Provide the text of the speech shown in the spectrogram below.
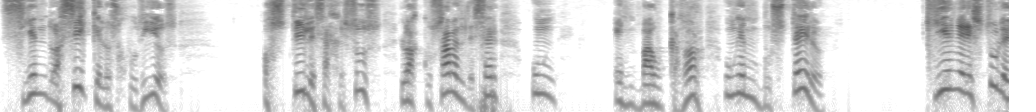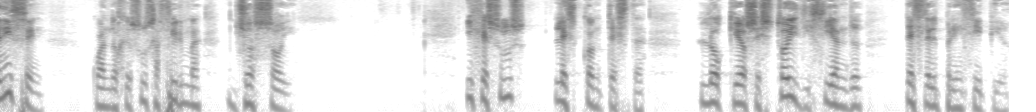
siendo así que los judíos hostiles a Jesús lo acusaban de ser un embaucador, un embustero. ¿Quién eres tú? le dicen cuando Jesús afirma yo soy. Y Jesús les contesta lo que os estoy diciendo desde el principio.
